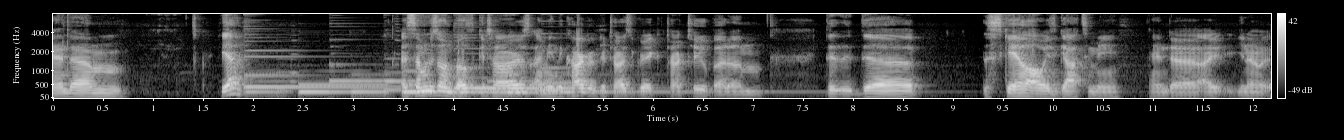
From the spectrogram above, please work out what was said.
And um, yeah, as someone who's on both guitars, I mean the Cargo guitar is a great guitar too, but um, the the the scale always got to me, and uh, I you know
